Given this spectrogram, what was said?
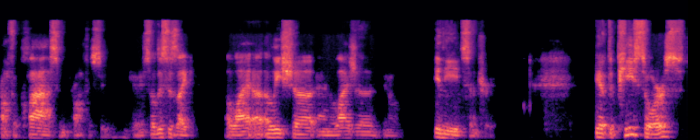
prophet class and prophecy. Okay, so this is like Eli- uh, Elisha and Elijah, you know, in the eighth century. You have the P source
